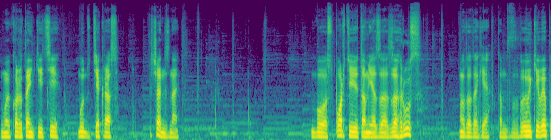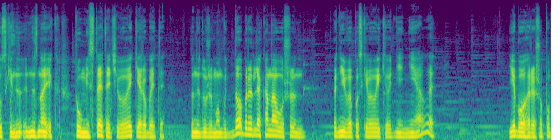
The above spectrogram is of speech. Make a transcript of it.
Думаю, коротенькі ці будуть якраз. Хоча не знаю. Бо з Портією там я за, загруз. Ну то таке. Там великі випуски, не, не знаю, як то вмістити чи великі робити. Це не дуже, мабуть, добре для каналу, що одні випуски великі, одні ні, але. Є блогери, що по,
